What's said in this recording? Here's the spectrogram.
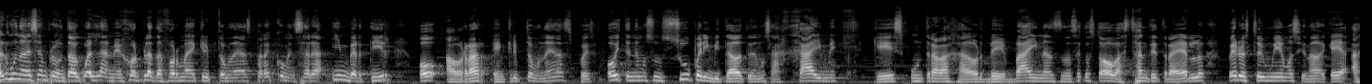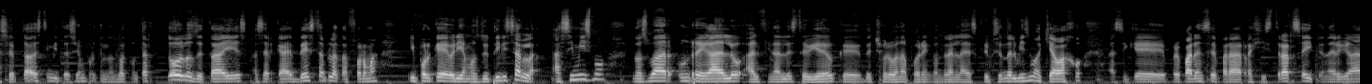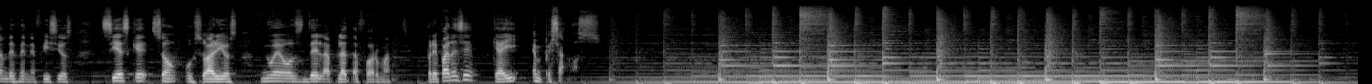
¿Alguna vez se han preguntado cuál es la mejor plataforma de criptomonedas para comenzar a invertir o ahorrar en criptomonedas? Pues hoy tenemos un súper invitado, tenemos a Jaime, que es un trabajador de Binance. Nos ha costado bastante traerlo, pero estoy muy emocionado de que haya aceptado esta invitación porque nos va a contar todos los detalles acerca de esta plataforma y por qué deberíamos de utilizarla. Asimismo, nos va a dar un regalo al final de este video que de hecho lo van a poder encontrar en la descripción del mismo aquí abajo, así que prepárense para registrarse y tener grandes beneficios si es que son usuarios nuevos de la plataforma. Prepárense que ahí empezamos.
